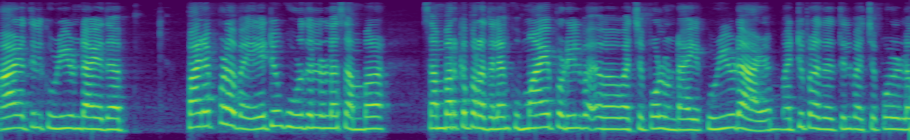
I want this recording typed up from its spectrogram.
ആഴത്തിൽ കുഴിയുണ്ടായത്. പരപ്പളവ് ഏറ്റവും കൂടുതലുള്ള സമ്പർ സമ്പർക്ക പ്രതലം കുമ്മായപ്പൊടിയിൽ വച്ചപ്പോൾ ഉണ്ടായ കുഴിയുടെ ആഴം മറ്റു പ്രതലത്തിൽ വച്ചപ്പോഴുള്ള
